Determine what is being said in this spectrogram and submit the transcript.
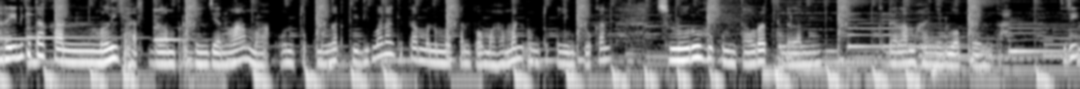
hari ini kita akan melihat dalam perjanjian lama untuk mengerti di mana kita menemukan pemahaman untuk menyimpulkan seluruh hukum Taurat ke dalam ke dalam hanya dua perintah. Jadi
